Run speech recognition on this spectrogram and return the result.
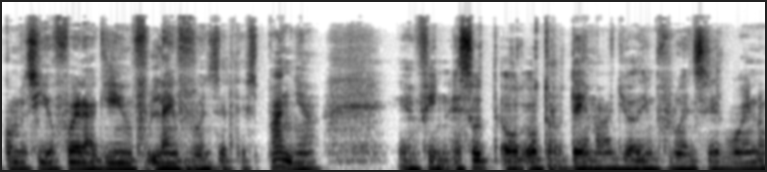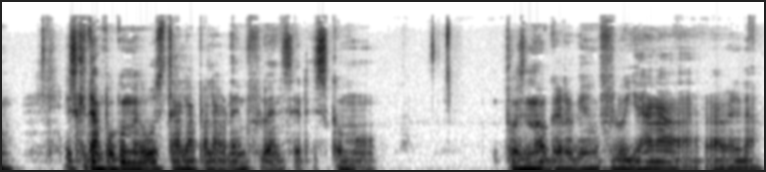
Como si yo fuera aquí la influencer de España. En fin, es otro tema yo de influencer. Bueno, es que tampoco me gusta la palabra influencer. Es como, pues no creo que influya nada, la verdad.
